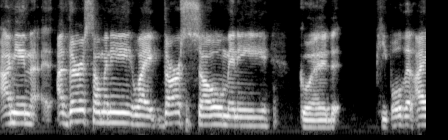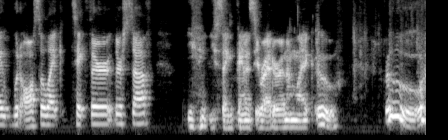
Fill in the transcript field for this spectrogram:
I mean, uh, there are so many like there are so many good people that I would also like take their their stuff. You, you saying fantasy writer, and I'm like, ooh, ooh.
